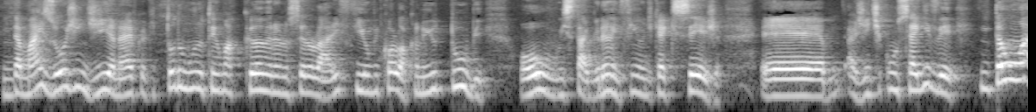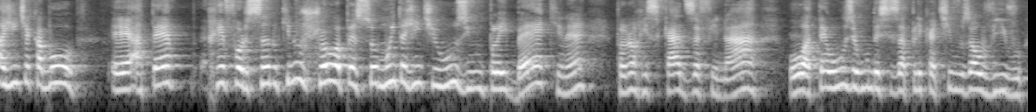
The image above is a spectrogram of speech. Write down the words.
Ainda mais hoje em dia, na época que todo mundo tem uma câmera no celular e filme, coloca no YouTube ou Instagram, enfim, onde quer que seja. É, a gente consegue ver. Então a gente acabou é, até reforçando que no show a pessoa, muita gente use um playback, né, para não arriscar desafinar, ou até use algum desses aplicativos ao vivo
